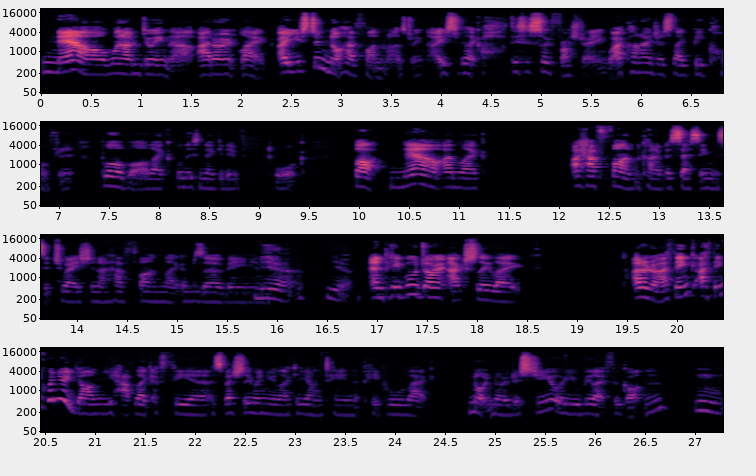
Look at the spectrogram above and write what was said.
now when I'm doing that, I don't like I used to not have fun when I was doing that. I used to be like, oh, this is so frustrating. Why can't I just like be confident? Blah blah, like all this negative talk. But now I'm like I have fun kind of assessing the situation. I have fun like observing and, Yeah. Yeah. and people don't actually like I don't know. I think I think when you're young you have like a fear, especially when you're like a young teen that people will like not notice you or you'll be like forgotten. Mm.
